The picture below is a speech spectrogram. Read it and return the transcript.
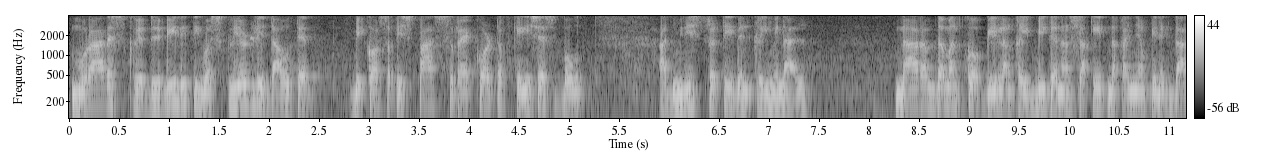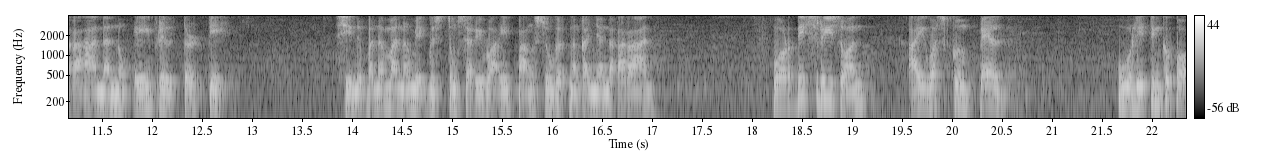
Morales' credibility was clearly doubted because of his past record of cases both administrative and criminal. Naramdaman ko bilang kaibigan ng sakit na kanyang pinagdaraanan noong April 30. Sino ba naman ang may gustong sariwain pa ang sugat ng kanyang nakaraan? For this reason, I was compelled Ulitin ko po,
